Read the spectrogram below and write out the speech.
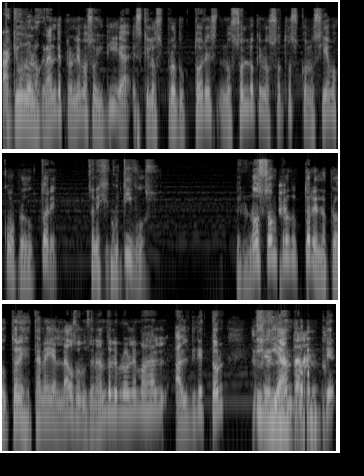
Aquí uno de los grandes problemas hoy día es que los productores no son lo que nosotros conocíamos como productores. son ejecutivos, pero no son productores. Los productores están ahí al lado solucionándole problemas al, al director y porque-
